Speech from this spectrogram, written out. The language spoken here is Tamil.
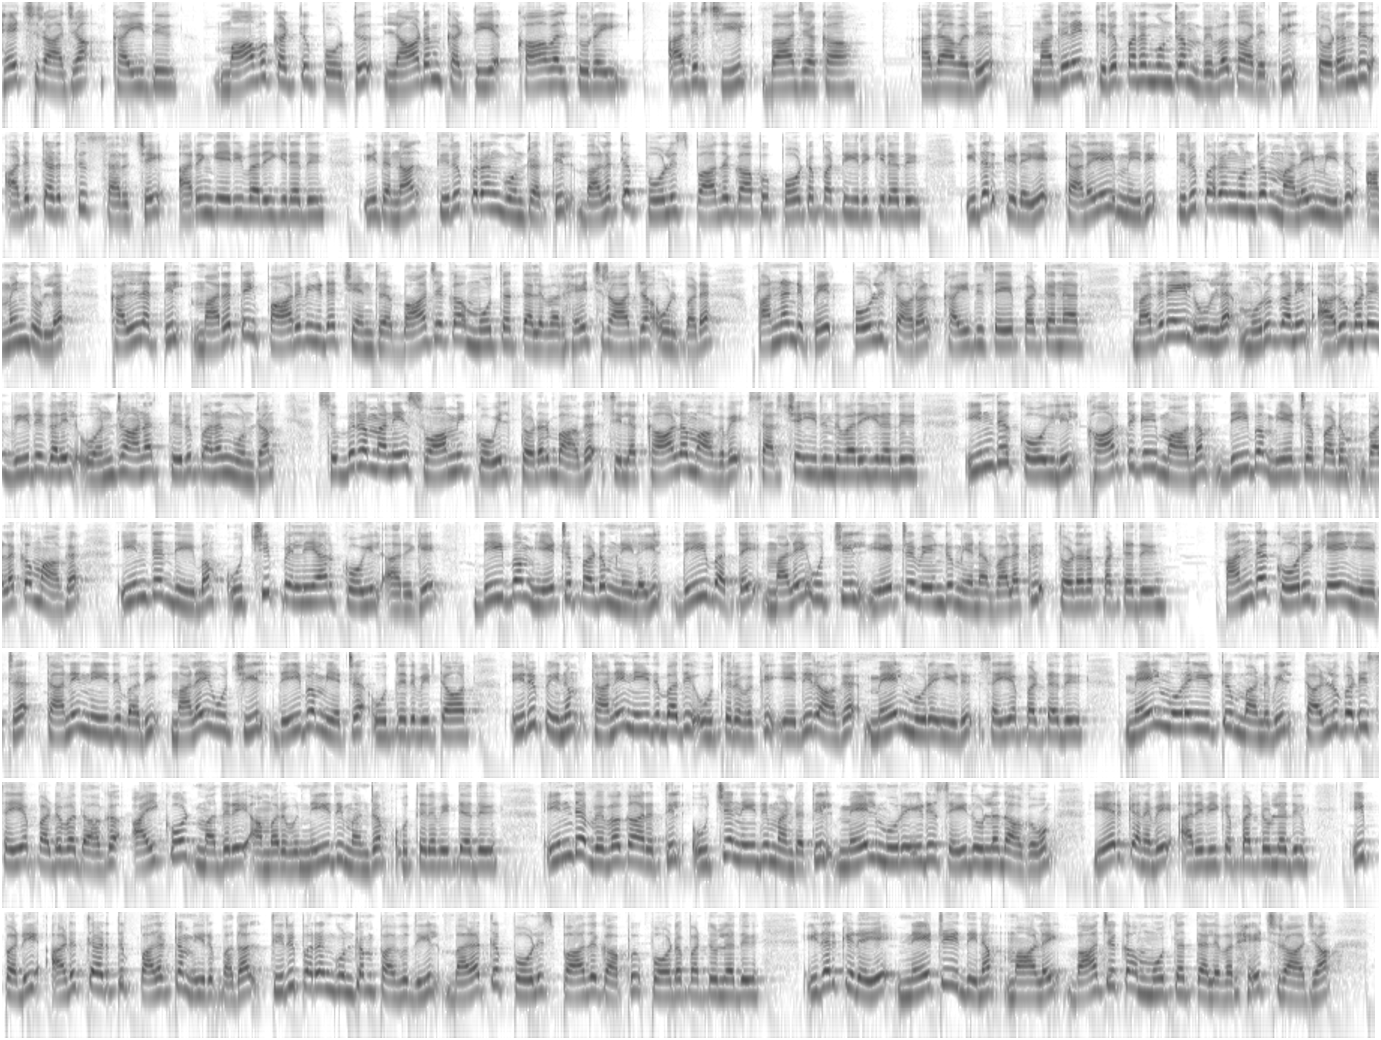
ஹெச் ராஜா கைது. மாவு கட்டு போட்டு லாடம் கட்டிய காவல்துறை. அதிர்ச்சியில் பாஜக. அதாவது மதுரை திருப்பரங்குன்றம் விவகாரத்தில் தொடர்ந்து அடுத்தடுத்து சர்ச்சை அரங்கேறி வருகிறது. இதனால் திருப்பரங்குன்றத்தில் பலத்த போலீஸ் பாதுகாப்பு போட்டப்பட்டு இருக்கிறது இதற்கிடையே தடையை மீறி திருப்பரங்குன்றம் மலை மீது அமைந்துள்ள கள்ளத்தில் மரத்தை பார்வையிடச் சென்ற பாஜக மூத்த தலைவர் ஹெச் ராஜா உள்பட பன்னெண்டு பேர் போலீசாரால் கைது செய்யப்பட்டனர். மதுரையில் உள்ள முருகனின் அறுபடை வீடுகளில் ஒன்றான திருப்பரங்குன்றம் சுப்பிரமணிய சுவாமி கோயில் தொடர்பாக சில காலமாகவே சர்ச்சை இருந்து வருகிறது. இந்த கோயிலில் கார்த்திகை மாதம் தீபம் ஏற்றப்படும் வழக்கமாக இந்த தீபம் உச்சி பிள்ளையார் கோயில் அருகே தீபம் ஏற்றப்படும் நிலையில் தீபத்தை மலை உச்சியில் ஏற்ற வேண்டும் என வழக்கு தொடரப்பட்டது. அந்த கோரிக்கையை ஏற்ற தனி நீதிபதி மலை உச்சியில் தீபம் ஏற்ற உத்தரவிட்டார். இருப்பினும் தனி நீதிபதி உத்தரவுக்கு எதிராக மேல்முறையீடு செய்யப்பட்டது. மேல்முறையீட்டு மனுவில் தள்ளுபடி செய்யப்படுவதாக ஐகோர்ட் மதுரை அமர்வு நீதிமன்றம் உத்தரவிட்டது. இந்த விவகாரத்தில் உச்ச நீதிமன்றத்தில் மேல்முறையீடு செய்துள்ளதாகவும் ஏற்கனவே அறிவிக்கப்பட்டுள்ளது. இப்படி அடுத்தடுத்து பதட்டம் இருப்பதால் திருப்பரங்குன்றம் பகுதியில் பலத்த போலீஸ் பாதுகாப்பு போடப்பட்டுள்ளது. இதற்கிடையே நேற்றைய தினம் மாலை பாஜக மூத்த தலைவர் ஹெச் ராஜா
